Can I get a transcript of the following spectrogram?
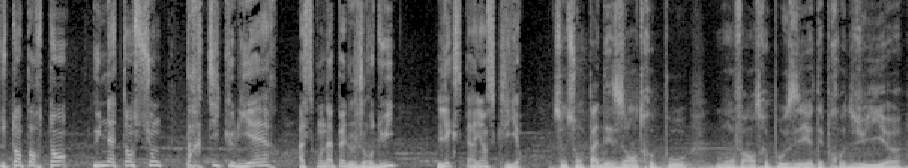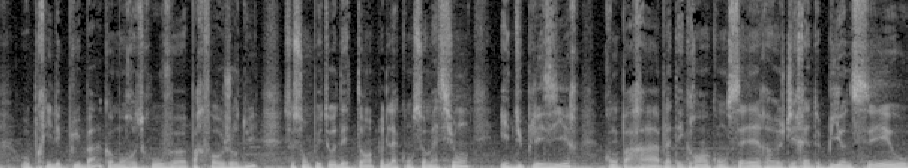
tout en portant une attention particulière à ce qu'on appelle aujourd'hui l'expérience client. Ce ne sont pas des entrepôts où on va entreposer des produits euh, au prix les plus bas, comme on retrouve euh, parfois aujourd'hui. Ce sont plutôt des temples de la consommation et du plaisir comparables à des grands concerts, euh, je dirais, de Beyoncé, où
